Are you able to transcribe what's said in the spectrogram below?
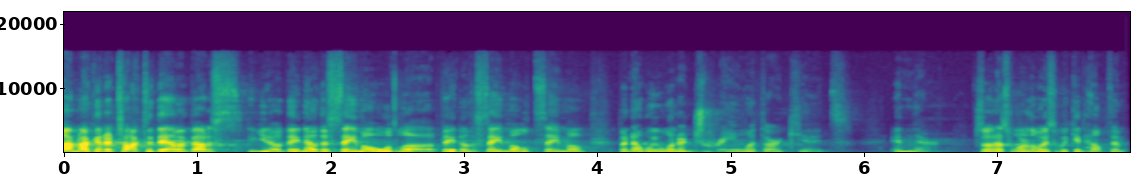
I'm not going to talk to them about, a, you know, they know the same old love. They know the same old, same old. But no, we want to dream with our kids in there. So that's one of the ways we can help them.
